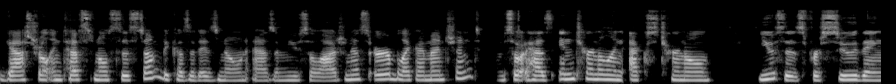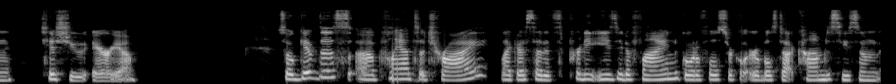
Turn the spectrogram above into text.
gastrointestinal system because it is known as a mucilaginous herb, like I mentioned. So it has internal and external uses for soothing tissue area. So give this uh, plant a try. Like I said, it's pretty easy to find. Go to fullcircleherbals.com to see some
